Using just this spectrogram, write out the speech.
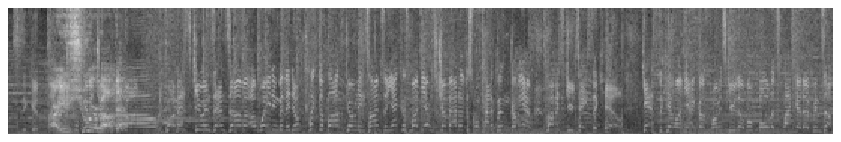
this is a good play. Are you sure about that? Promisq and Zanzarah are waiting, but they don't click the Bath cone in time, so Jankos might be able to jump out of this one. Cataclysm coming out. Promisq takes the kill. Gets the kill on Jankos. Promisq, though, will fall as Blackhead opens up.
